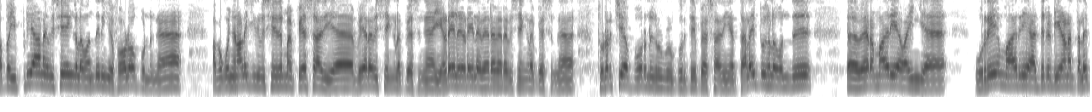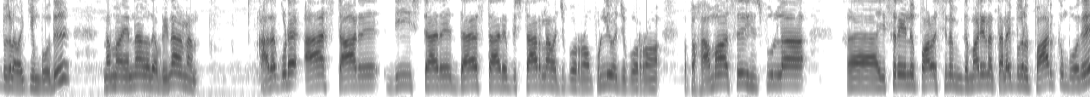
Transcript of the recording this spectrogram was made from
அப்போ இப்படியான விஷயங்களை வந்து நீங்கள் ஃபாலோ பண்ணுங்கள் அப்போ கொஞ்ச நாளைக்கு இது விஷயமா பேசாதீங்க. வேறு விஷயங்களை பேசுங்க. இடையில இடையில வேறு வேறு விஷயங்களை பேசுங்க. தொடர்ச்சியாக போர் நிகழ்வுகள் குறித்து பேசாதீங்க. தலைப்புகளை வந்து வேறு மாதிரியா வைங்க. ஒரே மாதிரி அதிரடியான தலைப்புகளை வைக்கும்போது நம்ம என்ன ஆகுது அப்படின்னா அதை கூட ஆ ஸ்டாரு டி ஸ்டாரு த ஸ்டார் இப்படி ஸ்டார்லாம் வச்சு போடுறோம் புள்ளி வச்சு போடுறோம். அப்போ ஹமாஸு ஹிஸ்புல்லா இஸ்ரேலு பாலஸ்தீனம் இந்த மாதிரியான தலைப்புகள் பார்க்கும்போதே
